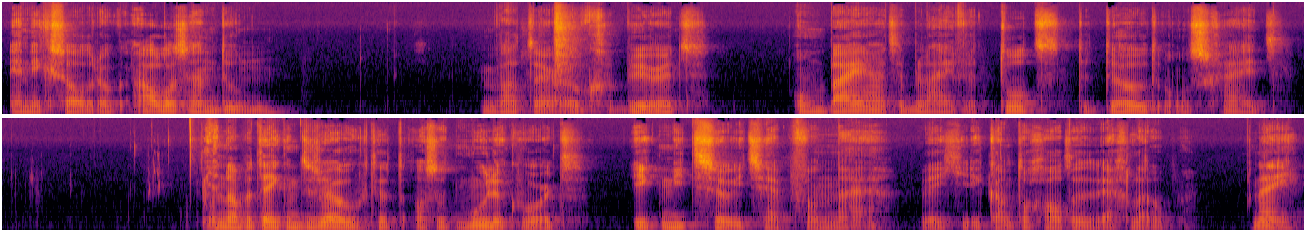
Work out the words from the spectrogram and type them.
En ik zal er ook alles aan doen. Wat er ook gebeurt. Om bij haar te blijven tot de dood ons scheidt. En dat betekent dus ook dat als het moeilijk wordt. Ik niet zoiets heb van, nou weet je, ik kan toch altijd weglopen. Nee.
